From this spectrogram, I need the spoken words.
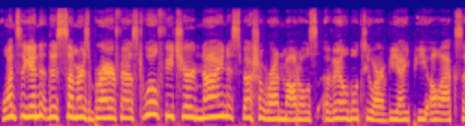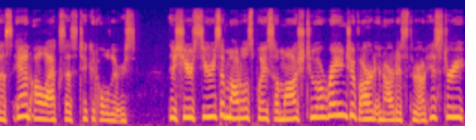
Once again, this summer's Breyerfest will feature nine special run models available to our VIP All Access and All Access ticket holders. This year's series of models plays homage to a range of art and artists throughout history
